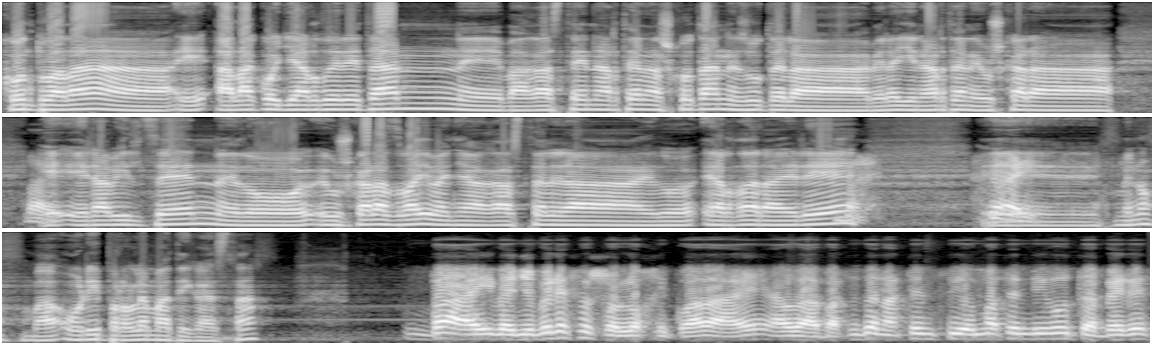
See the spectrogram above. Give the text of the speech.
kontua da, e, alako jardueretan, e, ba, gazten artean askotan, ez dutela beraien artean euskara bai. e, erabiltzen, edo euskaraz bai, baina gaztelera edo erdara ere, bai. e, bueno, ba, hori problematika ez da? Bai, baina berez oso logikoa da, eh? Hau da, batzutan atentzio ematen digu, eta berez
